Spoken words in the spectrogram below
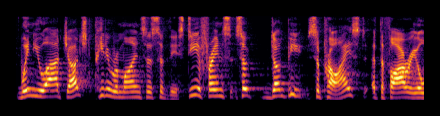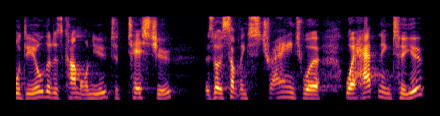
When you are judged, Peter reminds us of this. Dear friends, so don't be surprised at the fiery ordeal that has come on you to test you, as though something strange were, were happening to you.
